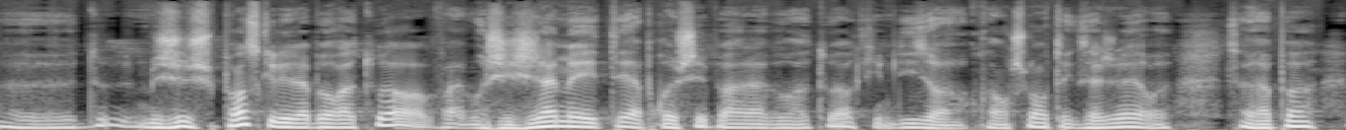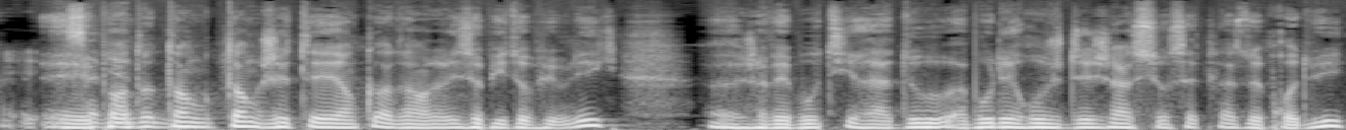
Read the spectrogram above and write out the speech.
Euh, mais je, je, pense que les laboratoires, enfin, moi j'ai jamais été approché par un laboratoire qui me dise oh, franchement t'exagères, ça va pas. Et, pendant tant, tant, que j'étais encore dans les hôpitaux publics, euh, j'avais beau tirer à, dos, à boulet rouge déjà sur cette classe de produits,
